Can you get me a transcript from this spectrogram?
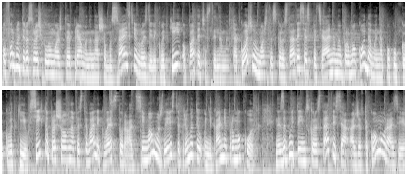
Оформити розсрочку ви можете прямо на нашому сайті в розділі Квитки, оплата частинами. Також ви можете скористатися спеціальними промокодами на покупку квитків. Всі, хто пройшов на фестивалі Квест Турації, мав можливість отримати унікальний промокод. Не забудьте їм скористатися, адже в такому разі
